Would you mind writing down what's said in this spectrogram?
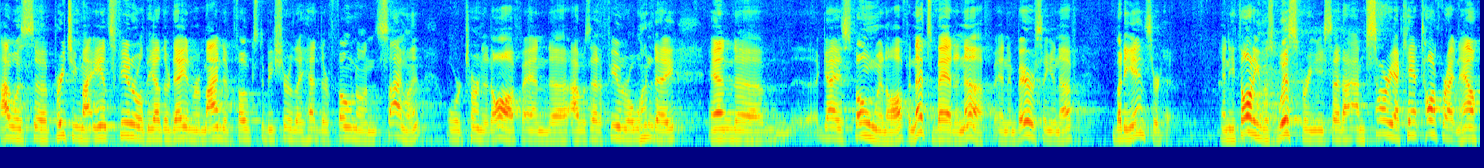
I was uh, preaching my aunt's funeral the other day and reminded folks to be sure they had their phone on silent or turn it off. And uh, I was at a funeral one day, and uh, a guy's phone went off, and that's bad enough and embarrassing enough, but he answered it. And he thought he was whispering. He said, I'm sorry, I can't talk right now.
